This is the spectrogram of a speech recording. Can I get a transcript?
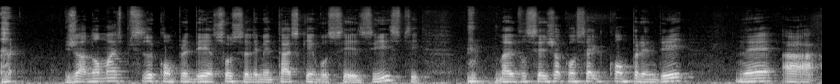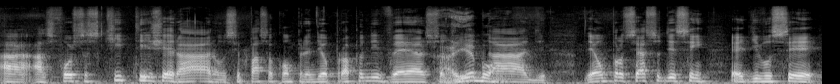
já não mais precisa compreender as forças elementais que em você existe, mas você já consegue compreender né, a, a, as forças que te geraram, você passa a compreender o próprio universo, a Aí divindade. É, é, um processo de, assim, é de você,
